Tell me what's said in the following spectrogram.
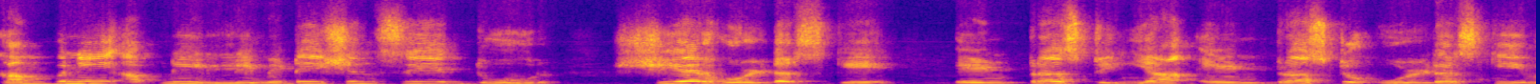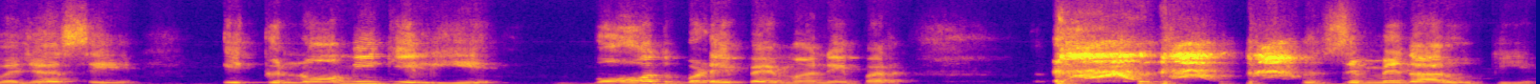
कंपनी अपनी लिमिटेशन से दूर शेयर होल्डर्स के इंटरेस्ट या इंटरेस्ट होल्डर्स की वजह से इकोनॉमी के लिए बहुत बड़े पैमाने पर जिम्मेदार होती है।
